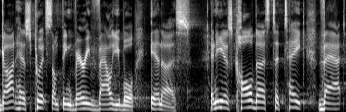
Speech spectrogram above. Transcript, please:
God has put something very valuable in us. And He has called us to take that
